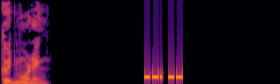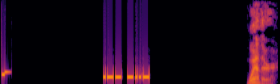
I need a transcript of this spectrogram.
Good morning. Weather.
